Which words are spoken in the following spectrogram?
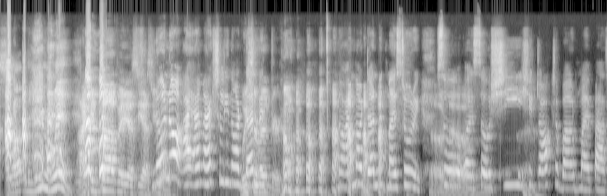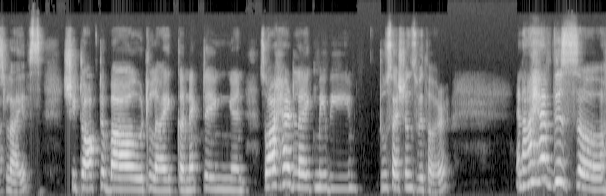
Swap me, you win. I can top it. Yes, yes. no you're no i am actually not We done surrender. with no i'm not done with my story Oh, so no. uh, so she she talked about my past lives she talked about like connecting and so i had like maybe two sessions with her. And i have this uh,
